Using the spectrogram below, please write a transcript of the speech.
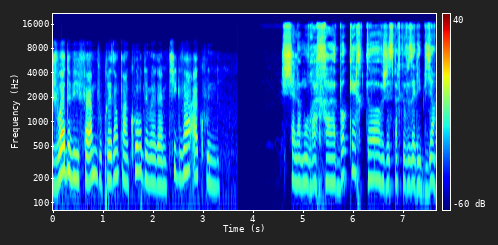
Joie de femme vous présente un cours de Madame Tikva Akoun. Shalom Ouvracha, Boker Tov, j'espère que vous allez bien.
